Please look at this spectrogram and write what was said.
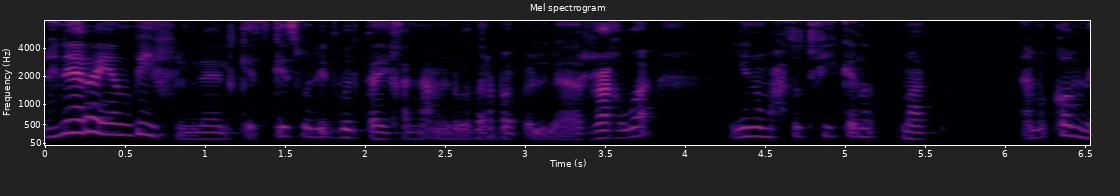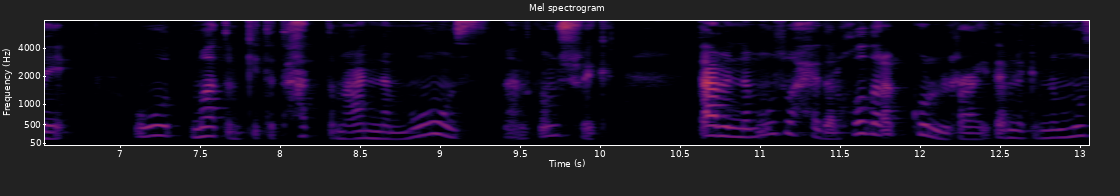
هنا راهي نضيف الكسكس. وليت قلت هاي خلينا نعملو ضربة بالرغوة. لأنه محطوط فيه كانت طماطم. أما كومي وطماطم كي تتحط مع النموس ما عندكمش فكرة. تعمل نموس واحد الخضرة كل راهي تعملك النموس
